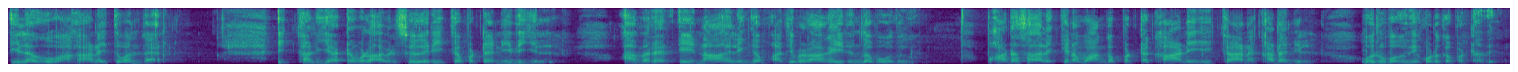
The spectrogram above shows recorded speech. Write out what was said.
இலகுவாக அழைத்து வந்தார். இக்களியாட்ட விழாவில் சேகரிக்கப்பட்ட நிதியில் அமரர் ஏ நாகலிங்கம் அதிபராக இருந்தபோது பாடசாலைக்கென வாங்கப்பட்ட காணிக்கான கடனில் ஒரு பகுதி கொடுக்கப்பட்டது.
